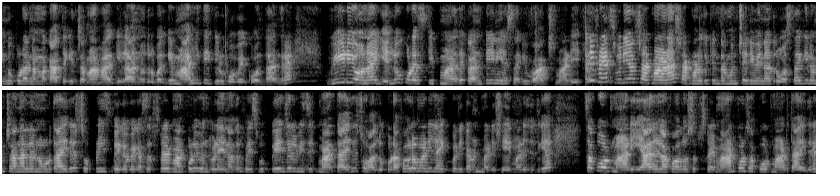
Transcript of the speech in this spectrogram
ಇನ್ನೂ ಕೂಡ ನಮ್ಮ ಖಾತೆಗೆ ಜಮಾ ಆಗಿಲ್ಲ ಅನ್ನೋದ್ರ ಬಗ್ಗೆ ಮಾಹಿತಿ ತಿಳ್ಕೋಬೇಕು ಅಂತ ಅಂದ್ರೆ ವಿಡಿಯೋನ ಎಲ್ಲೂ ಕೂಡ ಸ್ಕಿಪ್ ಮಾಡದೆ ಕಂಟಿನ್ಯೂಸ್ ಆಗಿ ವಾಚ್ ಮಾಡಿ. ಫ್ರೆಂಡ್ಸ್ ವಿಡಿಯೋ ಸ್ಟಾರ್ಟ್ ಮಾಡೋಣ. ಸ್ಟಾರ್ಟ್ ಮಾಡೋದಕ್ಕಿಂತ ಮುಂಚೆ ನೀವೇನಾದ್ರೂ ಹೊಸದಾಗಿ ನಮ್ಮ ಚಾನಲ್ ನೋಡ್ತಾ ಇದ್ರೆ ಸೊ ಪ್ಲೀಸ್ ಬೇಗ ಬೇಗ ಸಬ್ಸ್ಕ್ರೈಬ್ ಮಾಡ್ಕೊಳ್ಳಿ. ಒಂದು ವೇಳೆ ಏನಾದರೂ ಫೇಸ್ಬುಕ್ ಪೇಜಲ್ಲಿ ವಿಸಿಟ್ ಮಾಡ್ತಾ ಇದ್ರೆ ಸೊ ಅಲ್ಲೂ ಕೂಡ ಫಾಲೋ ಮಾಡಿ ಲೈಕ್ ಮಾಡಿ ಕಮೆಂಟ್ ಮಾಡಿ ಶೇರ್ ಮಾಡಿ ಜೊತೆಗೆ ಸಪೋರ್ಟ್ ಮಾಡಿ. ಯಾರೆಲ್ಲ ಫಾಲೋ ಸಬ್ಸ್ಕ್ರೈಬ್ ಮಾಡ್ಕೊಂಡು ಸಪೋರ್ಟ್ ಮಾಡ್ತಾ ಇದ್ರೆ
